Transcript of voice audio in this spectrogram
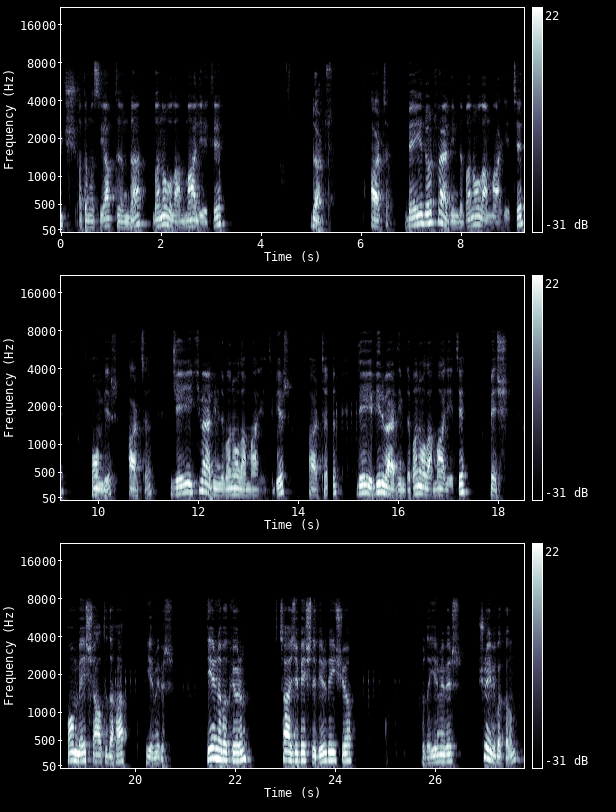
3 ataması yaptığımda bana olan maliyeti 4 artı B'ye 4 verdiğimde bana olan maliyeti 11 artı C'ye 2 verdiğimde bana olan maliyeti 1 artı D'ye 1 verdiğimde bana olan maliyeti 5. 15 6 daha 21. Diğerine bakıyorum. Sadece 5 ile 1 değişiyor. Bu da 21. Şuraya bir bakalım.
